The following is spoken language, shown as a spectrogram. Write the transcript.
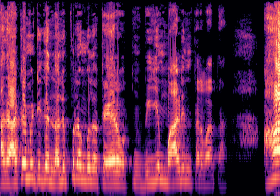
అది ఆటోమేటిక్గా నలుపు రంగులో తయారవుతుంది. బియ్యం మాడిన తర్వాత. ఆ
